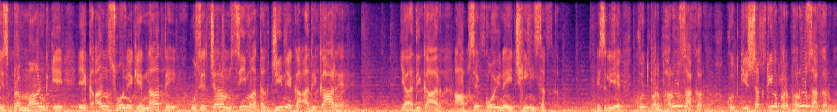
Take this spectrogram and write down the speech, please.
इस ब्रह्मांड के एक अंश होने के नाते उसे चरम सीमा तक जीने का अधिकार है। यह अधिकार आपसे कोई नहीं छीन सकता। इसलिए खुद पर भरोसा करो, खुद की शक्तियों पर भरोसा करो,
